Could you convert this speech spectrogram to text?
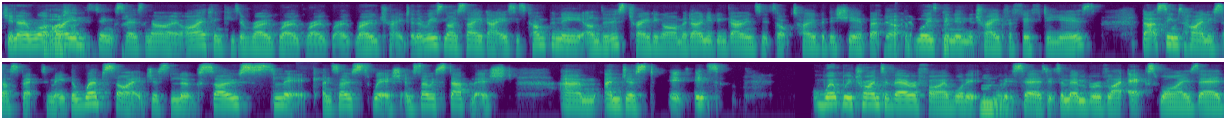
Do you know what? My instinct says no. I think he's a rogue, rogue, rogue, rogue, rogue trader. And the reason I say that is his company under this trading arm had only been going since October this year, but Yeah. the boy's been in the trade for 50 years. That seems highly suspect to me. The website just looks so slick and so swish and so established. Um, and just it, it's when we're trying to verify what it Hmm. what it says, it's a member of like X, Y, Z,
